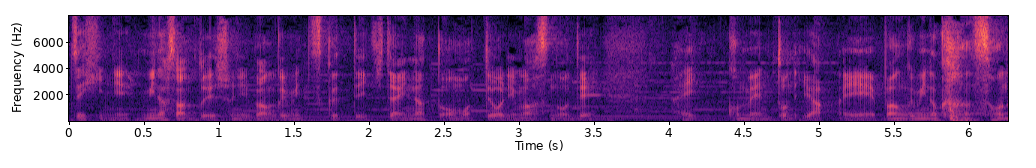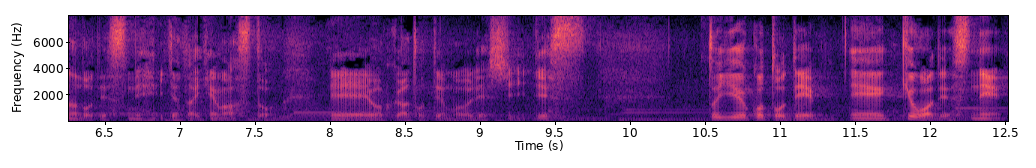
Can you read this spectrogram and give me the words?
ぜひね皆さんと一緒に番組作っていきたいなと思っておりますので、はい、コメントや、えー、番組の感想などですね いただけますと、えー、僕はとても嬉しいです。ということで、えー、今日はですね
